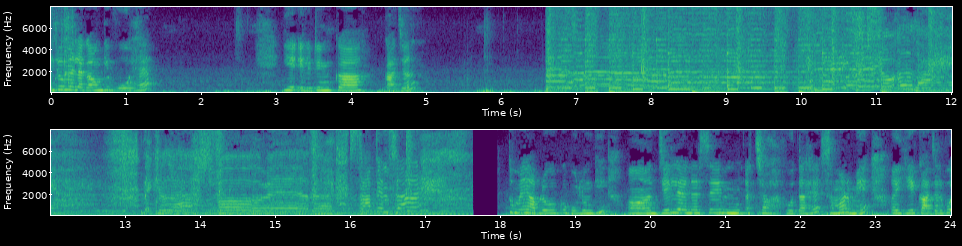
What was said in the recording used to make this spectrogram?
अभी जो मैं लगाऊँगी वो है ये एलिटिन का काजल। तो मैं आप लोगों को बोलूँगी जेल लाइनर से अच्छा होता है समर में ये काजल को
